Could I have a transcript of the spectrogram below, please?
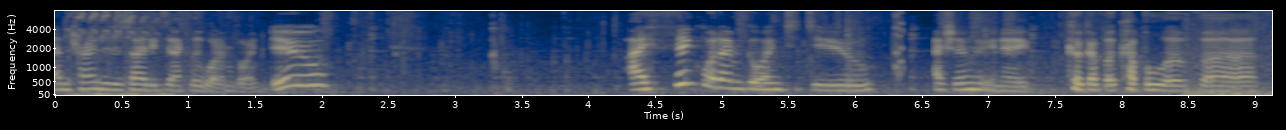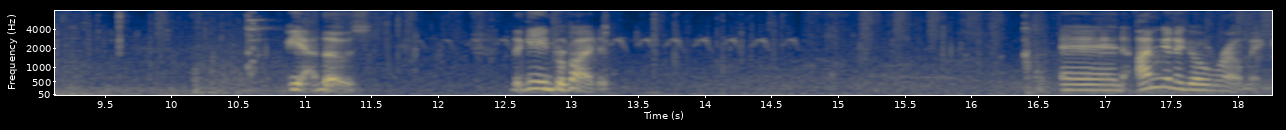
am trying to decide exactly what I'm going to do. I think what I'm going to do. Actually, I'm going to cook up a couple of. Uh, yeah, those. The game provided. And I'm gonna go roaming.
